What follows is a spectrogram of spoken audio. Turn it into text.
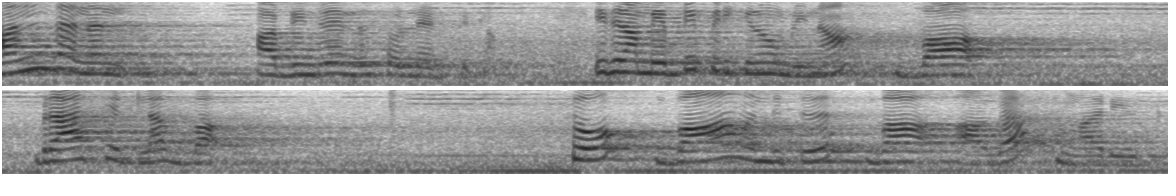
வந்தனன் அப்படின்ற இந்த சொல் எடுத்துக்கலாம். இது நம்ம எப்படி பிரிக்கணும் அப்படின்னா வா. ப்ராக்கெட்டில் வா. ஸோ வா வந்துட்டு வா ஆக மாறி இருக்கு.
